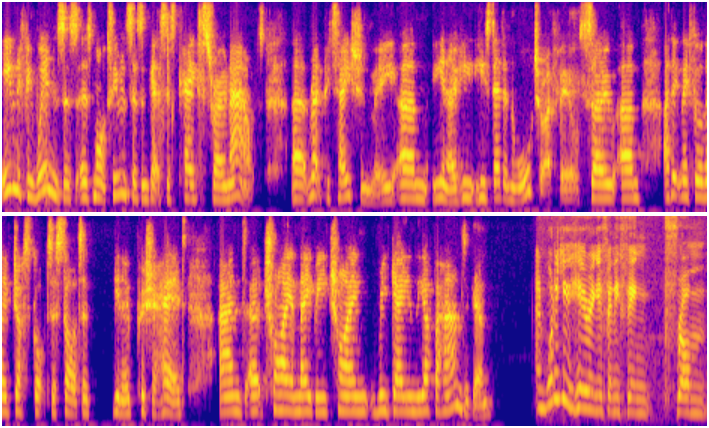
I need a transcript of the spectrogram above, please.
Even if he wins, as, as Mark Stevens says, and gets his case thrown out, uh, reputationally, um, you know, he, he's dead in the water, I feel. So um, I think they feel they've just got to start to you know push ahead and uh, try and maybe try and regain the upper hand again. And what are you hearing, if anything, from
